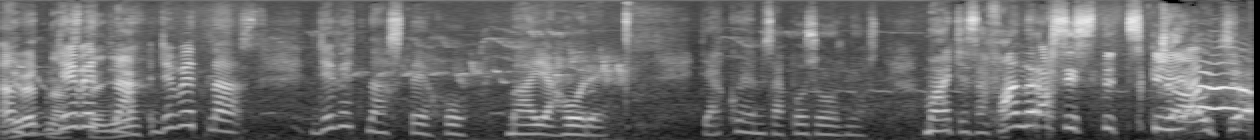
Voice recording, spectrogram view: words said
áno, 19., 19, 19, 19. mája hore. Ďakujem za pozornosť. Majte sa fan rasisticky. Čau, čau.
